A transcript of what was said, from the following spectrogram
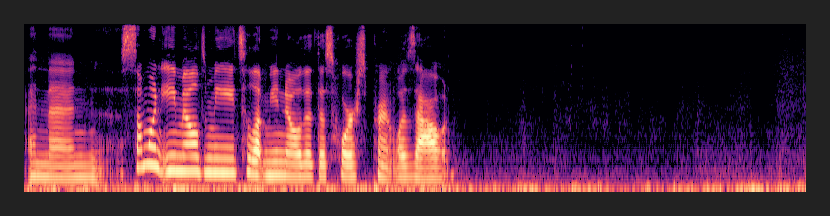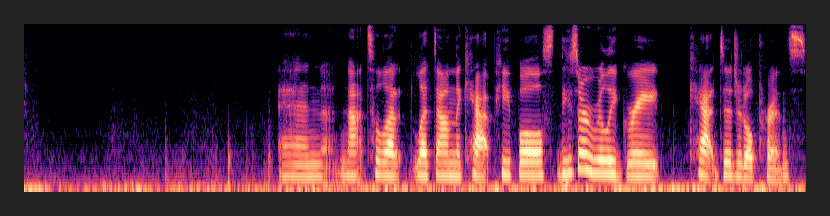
And then someone emailed me to let me know that this horse print was out. And not to let, let down the cat people, these are really great cat digital prints.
